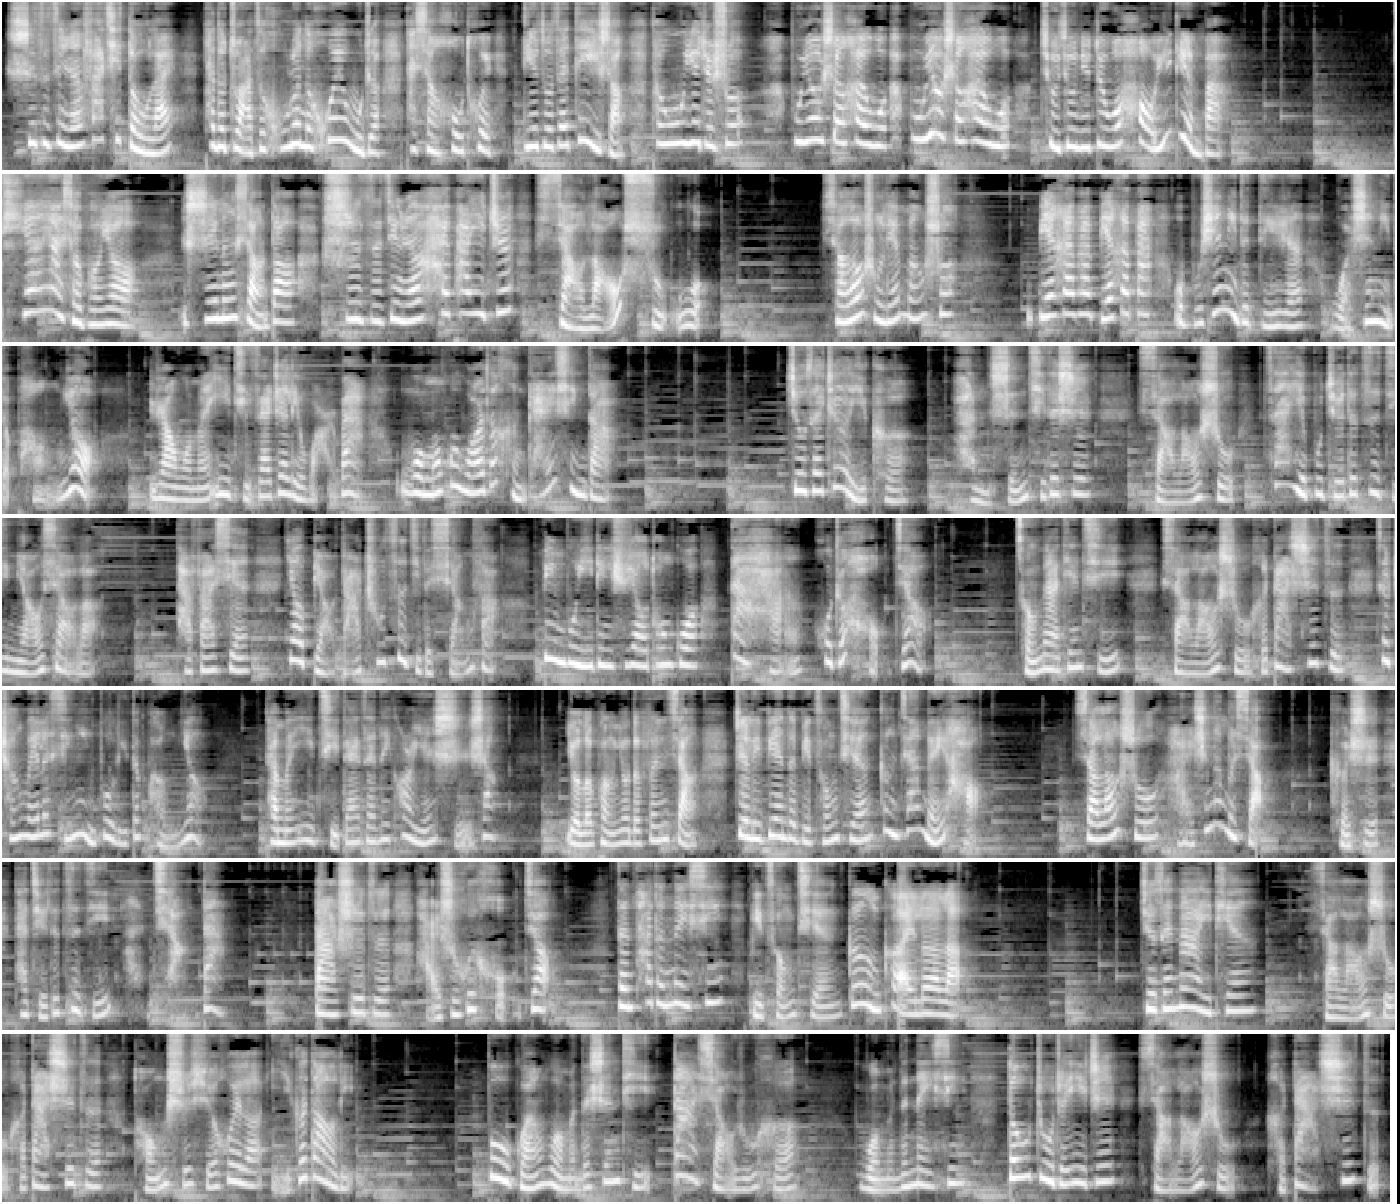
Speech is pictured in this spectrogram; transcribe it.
狮子竟然发起抖来，它的爪子胡乱地挥舞着，它向后退，跌坐在地上。它呜咽着说：“不要伤害我，不要伤害我，求求你对我好一点吧！”天呀，小朋友，谁能想到狮子竟然害怕一只小老鼠？小老鼠连忙说：“别害怕，别害怕，我不是你的敌人，我是你的朋友。让我们一起在这里玩吧，我们会玩得很开心的。”就在这一刻，很神奇的是，小老鼠再也不觉得自己渺小了。它发现，要表达出自己的想法，并不一定需要通过大喊或者吼叫。从那天起，小老鼠和大狮子就成为了形影不离的朋友。他们一起待在那块岩石上，有了朋友的分享，这里变得比从前更加美好。小老鼠还是那么小，可是它觉得自己很强大。大狮子还是会吼叫，但它的内心比从前更快乐了。就在那一天，小老鼠和大狮子同时学会了一个道理：不管我们的身体大小如何，我们的内心都住着一只小老鼠和大狮子。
